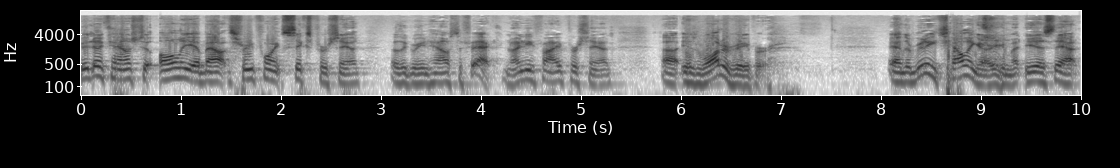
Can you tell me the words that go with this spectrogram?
but it accounts to only about 3.6% of the greenhouse effect. 95% uh, is water vapor. And the really telling argument is that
